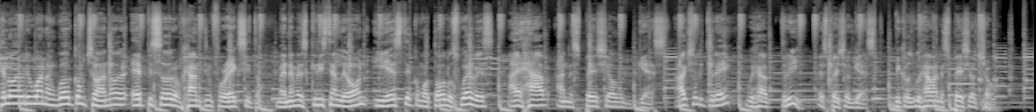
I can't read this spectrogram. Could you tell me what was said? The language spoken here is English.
Hello everyone and welcome to another episode of Hunting for Éxito. My name is Cristian León y este como todos los jueves I have an special guest. Actually today we have three special guests because we have a special show.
